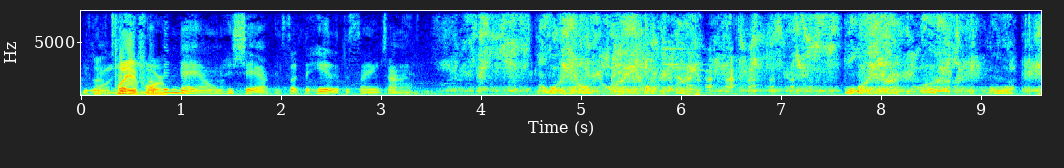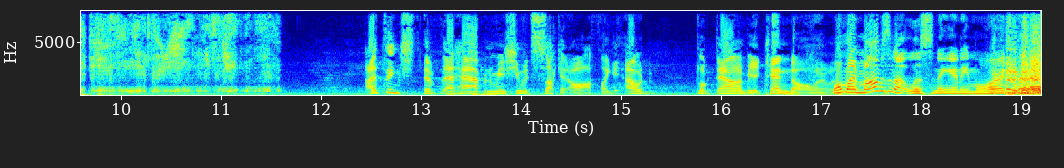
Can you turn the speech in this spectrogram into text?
gonna Play it for him. up him. and down on his shaft and suck the head at the same time. I think if that happened to me, she would suck it off. Like I would look down and be a Ken doll when it was. Well, my mom's not listening anymore. I can tell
